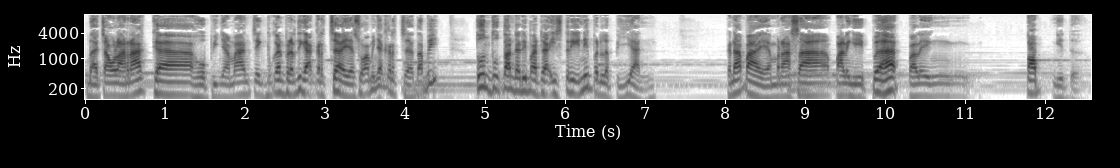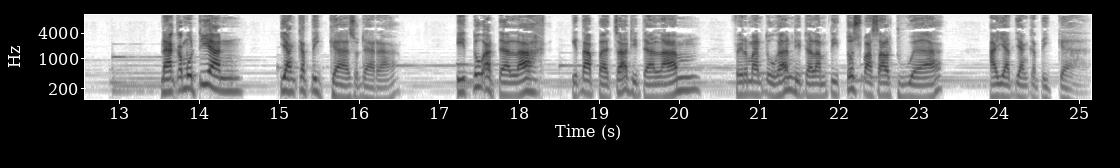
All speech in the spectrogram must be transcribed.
baca olahraga, hobinya mancing. Bukan berarti nggak kerja ya, suaminya kerja, tapi tuntutan daripada istri ini berlebihan. Kenapa ya merasa paling hebat, paling top gitu. Nah kemudian yang ketiga saudara itu adalah kita baca di dalam firman Tuhan di dalam Titus pasal 2 ayat yang ketiga.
